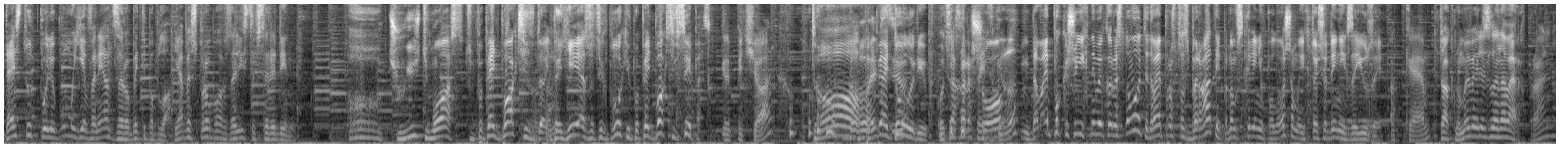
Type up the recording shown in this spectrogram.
десь тут по-любому є варіант заробити бабла. Я би спробував залізти всередину. О, чуєш, Дімас? Тут по 5 баксів да- дає з оцих блоків по 5 баксів сипе. Кирпича? Да, по 5 доларів. Оце хорошо. Давай поки що їх не використовувати, давай просто збирати, потім в скриню положимо і хтось один їх заюзає. Окей. Так, ну ми вилізли наверх, правильно?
